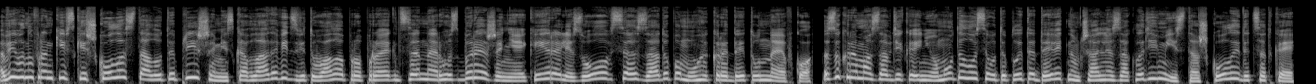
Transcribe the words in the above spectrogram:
В Івано-Франківській школа стало тепліше. Міська влада відзвітувала про проект з енергозбереження, який реалізовувався за допомоги кредиту Невко. Зокрема, завдяки ньому вдалося утеплити 9 навчальних закладів міста, школи і дитсадки.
